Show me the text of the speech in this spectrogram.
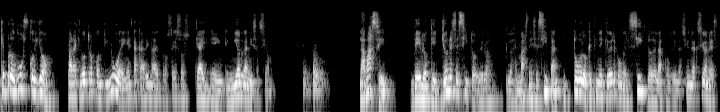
qué produzco yo para que otro continúe en esta cadena de procesos que hay en, mi organización. La base de lo que yo necesito, de lo que los demás necesitan y todo lo que tiene que ver con el ciclo de la coordinación de acciones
